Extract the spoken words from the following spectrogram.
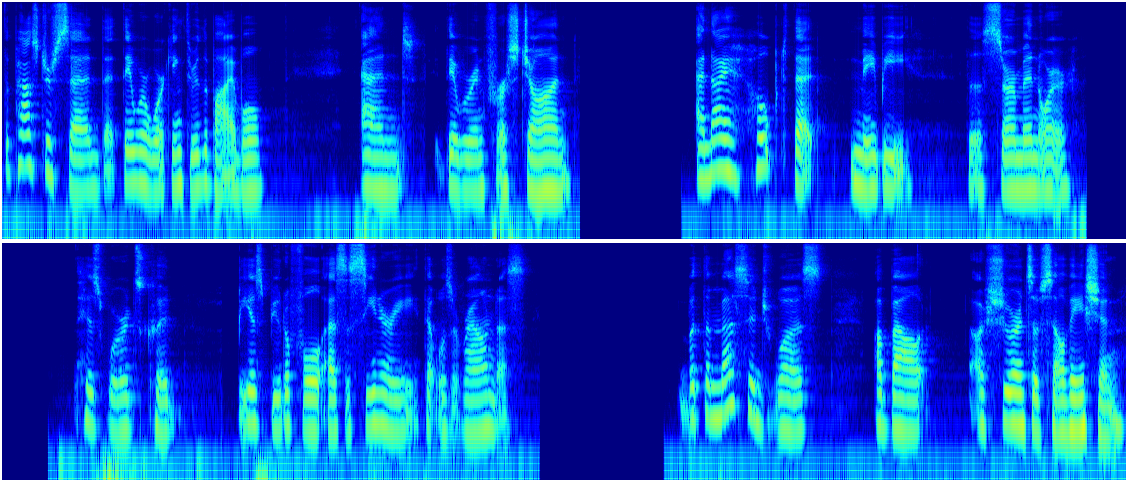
The pastor said that they were working through the Bible and they were in First John. And I hoped that maybe the sermon or his words could be as beautiful as the scenery that was around us. But the message was about assurance of salvation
